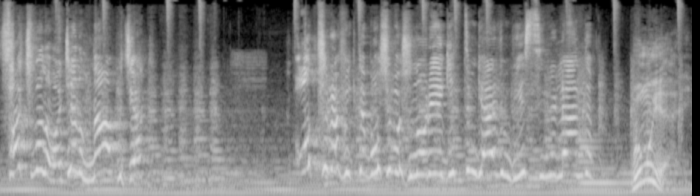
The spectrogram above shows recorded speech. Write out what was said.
Saçmalama canım ne yapacak? O trafikte boşu boşuna oraya gittim geldim diye sinirlendim. Bu mu yani?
